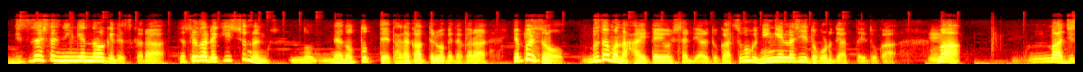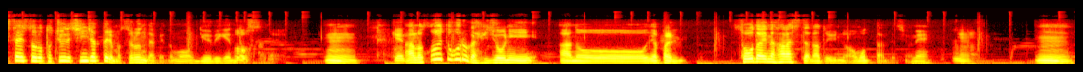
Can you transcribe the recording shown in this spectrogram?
実在した人間なわけですから、でそれが歴史書にの、ね、乗っ取って戦ってるわけだから、やっぱりその、無様な敗退をしたりであるとか、すごく人間らしいところであったりとか、うんまあ、まあ実際その途中で死んじゃったりもするんだけども、劉備玄徳。そうっすね。うん。現あの、そういうところが非常に、あのーやっぱり壮大な話だなというのは思ったんですよね。うん。うん。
